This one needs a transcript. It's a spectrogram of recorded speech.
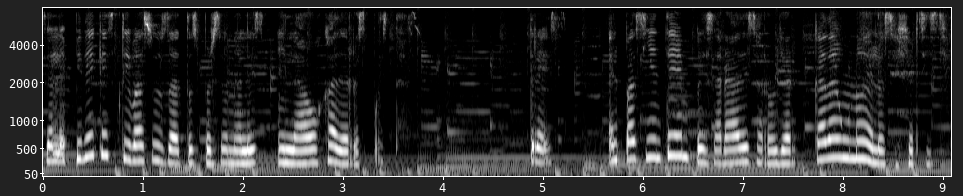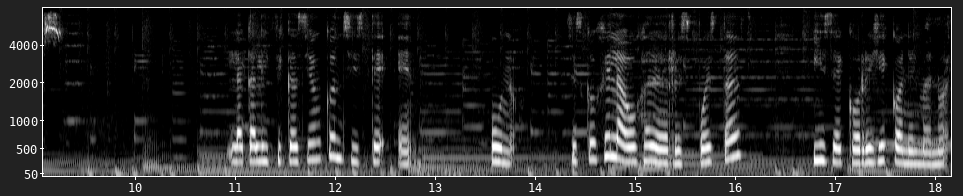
Se le pide que escriba sus datos personales en la hoja de respuestas. 3. El paciente empezará a desarrollar cada uno de los ejercicios. La calificación consiste en 1. Se escoge la hoja de respuestas y se corrige con el manual.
